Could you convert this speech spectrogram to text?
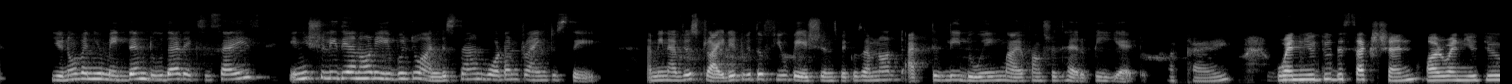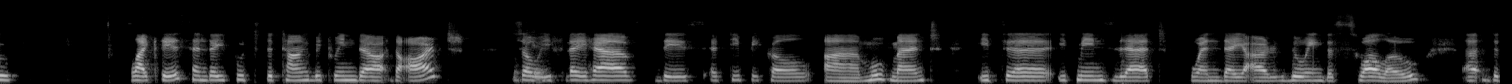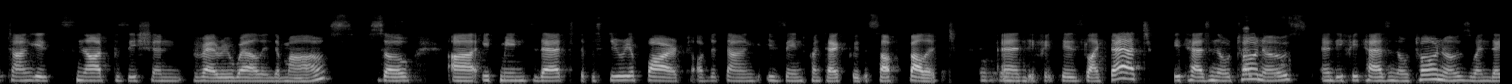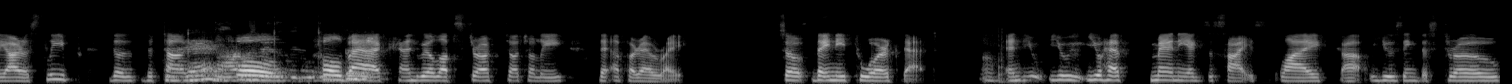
You know, when you make them do that exercise, initially they are not able to understand what I'm trying to say. I mean, I've just tried it with a few patients because I'm not actively doing myofunctional therapy yet. Okay, when you do the suction or when you do like this and they put the tongue between the, the arch. So Okay. if they have this atypical uh, movement, it, uh, it means that when they are doing the swallow, uh, the tongue is not positioned very well in the mouth. So uh, it means that the posterior part of the tongue is in contact with the soft palate. Okay. And if it is like that, it has no tonos. And if it has no tonos, when they are asleep, the, the tongue fall, fall back and will obstruct totally the upper airway. So they need to work that. Okay. And you, you, you have many exercise like uh, using the straw,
